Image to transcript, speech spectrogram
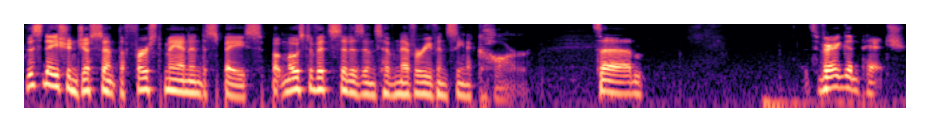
This nation just sent the first man into space but most of its citizens have never even seen a car. It's a um, it's a very good pitch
